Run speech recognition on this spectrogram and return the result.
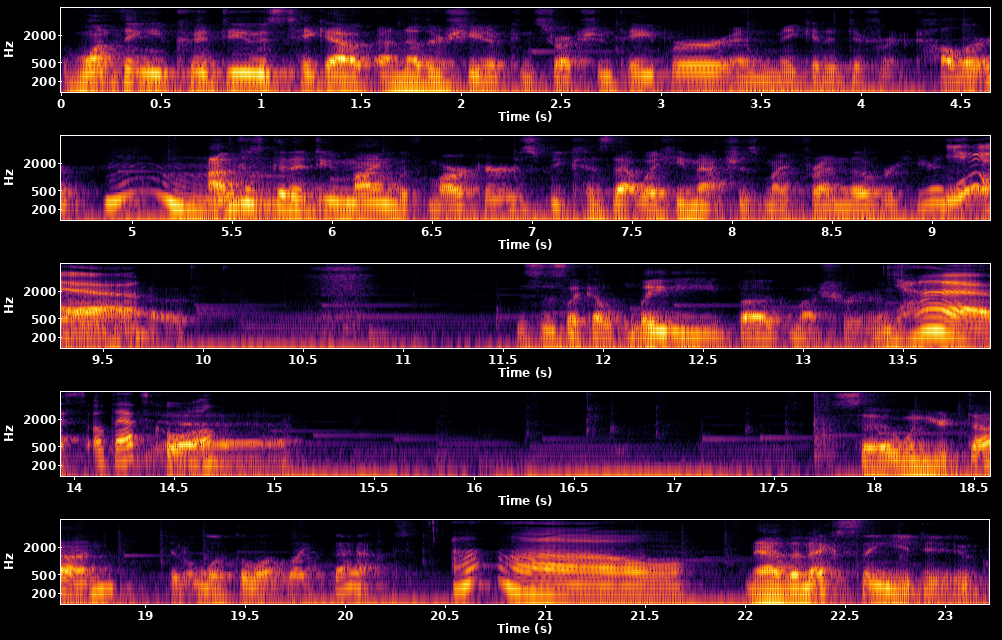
one thing you could do is take out another sheet of construction paper and make it a different color. Hmm. I'm just going to do mine with markers because that way he matches my friend over here. Yeah. This is like a ladybug mushroom. Yes. Oh, that's cool. Yeah. So when you're done, it'll look a lot like that. Oh. Now the next thing you do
